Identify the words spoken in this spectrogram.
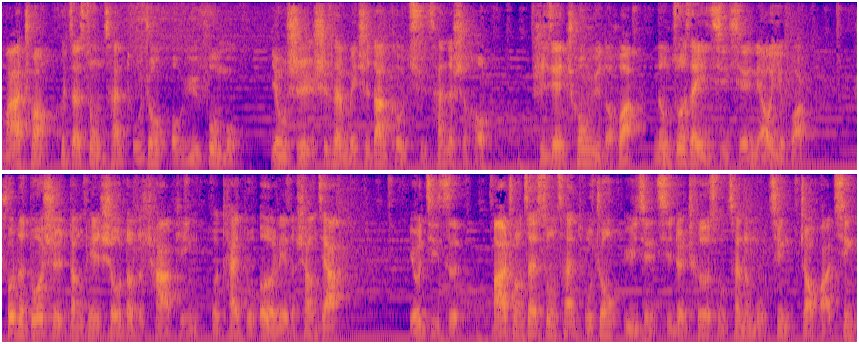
马闯会在送餐途中偶遇父母，有时是在美食档口取餐的时候，时间充裕的话，能坐在一起闲聊一会儿，说的多是当天收到的差评或态度恶劣的商家。有几次，马闯在送餐途中遇见骑着车送餐的母亲赵华清。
